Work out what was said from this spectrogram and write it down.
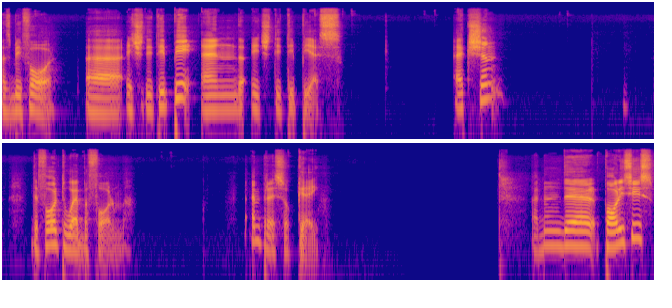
as before uh, http and https action. Default web form and press ok. Under policies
